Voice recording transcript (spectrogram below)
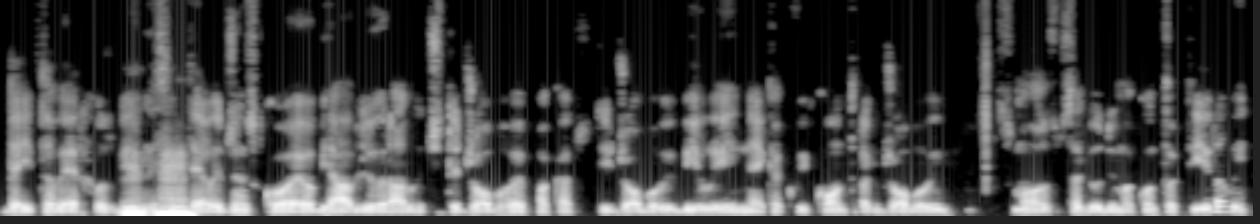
data warehouse, business Mhm. intelligence koje objavljuju različite džobove, pa kad su ti džobovi bili nekakvi kontrakt džobovi, smo sa ljudima kontaktirali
